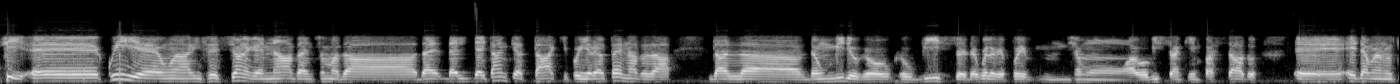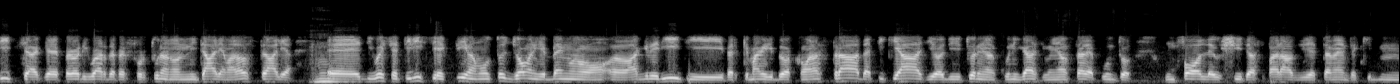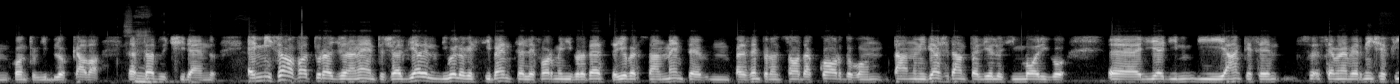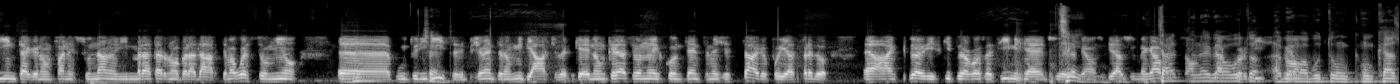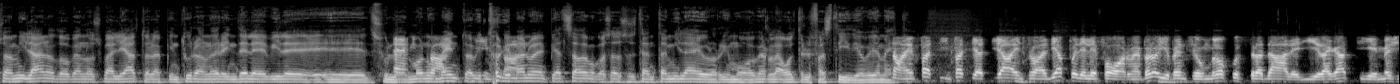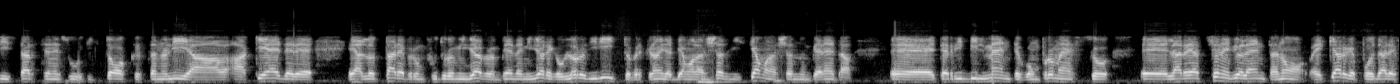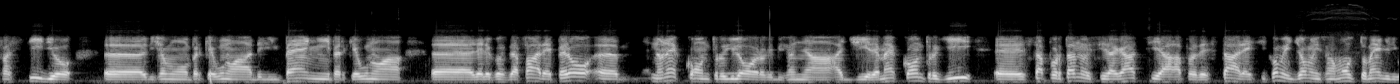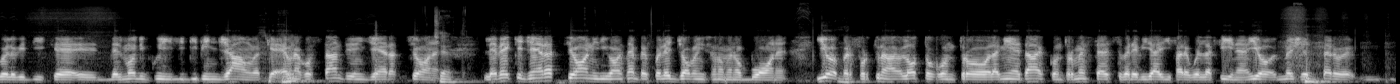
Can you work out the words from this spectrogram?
sì, eh, qui è una riflessione che è nata insomma, da, da, dai, dai tanti attacchi, poi in realtà è nata da, dal, da un video che ho, che ho, visto e da quello che poi diciamo, avevo visto anche in passato eh, ed è una notizia che però riguarda per fortuna non l'Italia ma l'Australia, mm. eh, di questi attivisti del clima molto giovani che vengono uh, aggrediti perché magari bloccano la strada, picchiati o addirittura in alcuni casi come in Australia appunto un folle è uscito e ha sparato direttamente chi, mh, contro chi bloccava sì. la strada uccidendo. E mi sono fatto un ragionamento, cioè al di là di quello che si pensa alle forme di protesta, io personalmente mh, per esempio non sono d'accordo con, t- non mi piace tanto a livello simbolico eh, l'idea di, di anche se, se è una vernice finta che non fa nessun nessun danno di imbratare un'opera d'arte, ma questo è un mio eh, mm. punto di certo. vista, semplicemente non mi piace perché non crea secondo me il consenso necessario, poi Alfredo eh, anche tu avevi scritto una cosa simile, eh, sì, abbiamo ospitato sul megafono. Noi abbiamo avuto, abbiamo avuto un, un, caso a Milano dove hanno sbagliato, la pittura non era indelebile e sul eh, monumento infatti, a Vittorio infatti. Emanuele in Piazza Domo costato 70.000 euro rimuoverla, oltre il fastidio ovviamente. No, infatti, infatti al, di là, insomma, al di là poi delle forme, però io penso che un blocco stradale di ragazzi che invece di starsene su TikTok stanno lì a, a chiedere e a lottare per un futuro migliore, per un pianeta migliore, che è un loro diritto, perché noi li abbiamo mm. lasciati, gli stiamo lasciando un pianeta eh, terribilmente compromesso, eh, la reazione violenta no, è chiaro che può dare fastidio eh, diciamo perché uno ha degli impegni, perché uno ha eh, delle cose da fare, però eh, non è contro di loro che bisogna agire, ma è contro chi eh, sta portando questi ragazzi a, protestare e siccome i giovani sono molto meglio di quello che, di, che eh, del modo in cui li dipingiamo, perché è una costante di ogni generazione, certo. le vecchie generazioni dicono sempre che quelle giovani sono meno buone. Io per fortuna lotto contro la mia età e contro me stesso per evitare di fare quella fine. Io invece spero,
